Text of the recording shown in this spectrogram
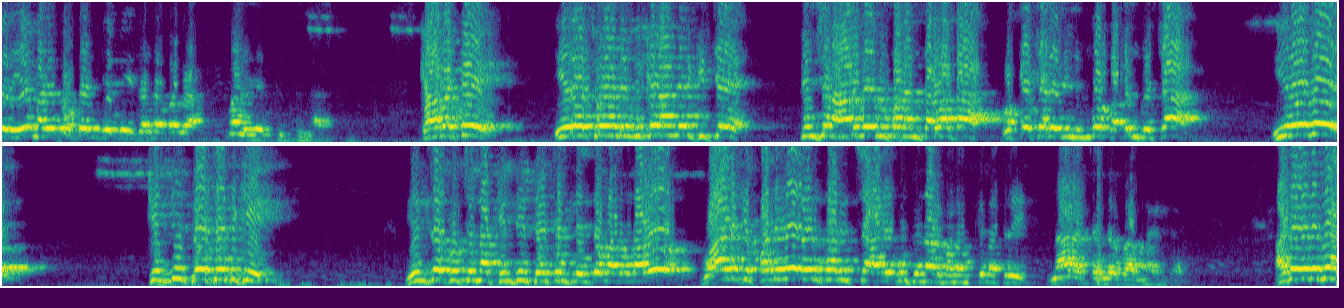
మీరు ఏం అనుకోవద్దని చెప్పి ఈ సందర్భంగా మనం చేసుకుంటున్నారు. కాబట్టి ఈరోజు చూడండి వికలాంగులకు ఇచ్చే పెన్షన్ ఆరు వేల రూపాయల తర్వాత ఒకేసారి నేను ఇంకో పత్రం వచ్చా ఈరోజు కిడ్నీ పేషెంట్కి ఇంట్లో కూర్చున్న కిడ్నీ పేషెంట్లు ఎంతో మంది ఉన్నారు. వాడికి పదివేల రూపాయలు ఇచ్చి ఆదుకుంటున్నారు మన ముఖ్యమంత్రి నారా చంద్రబాబు నాయుడు గారు. అదేవిధంగా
